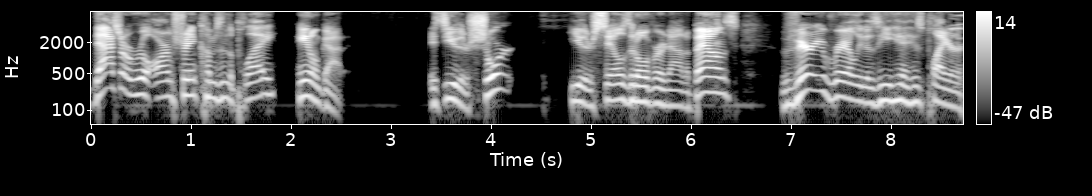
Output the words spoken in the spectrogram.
that's where real arm strength comes into play. He don't got it. It's either short, he either sails it over and out of bounds. Very rarely does he hit his player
